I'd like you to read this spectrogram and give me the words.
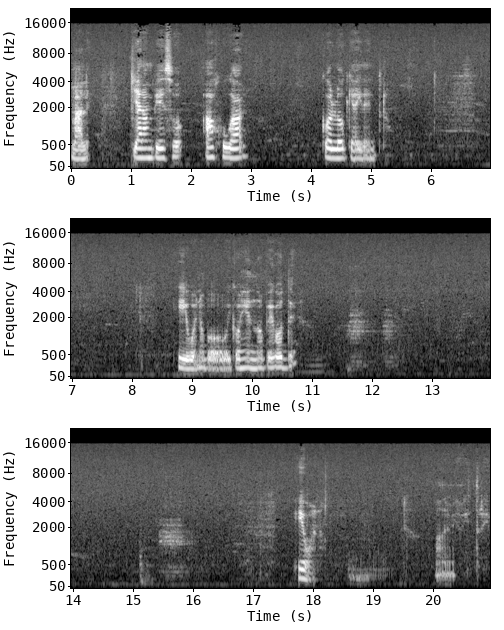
Vale. Y ahora empiezo a jugar con lo que hay dentro. Y bueno, pues voy cogiendo pegote. Y bueno. Madre mía, mis tripas.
